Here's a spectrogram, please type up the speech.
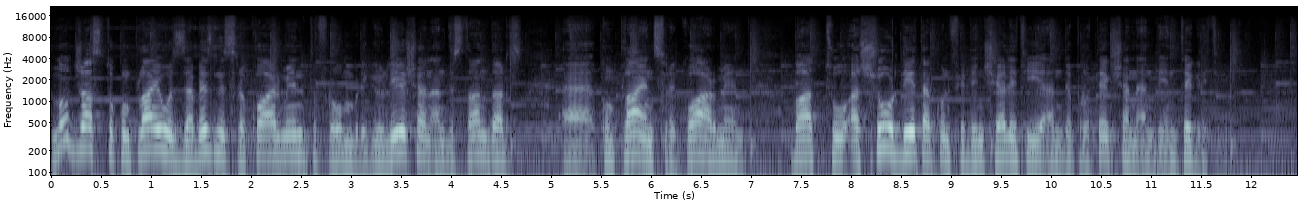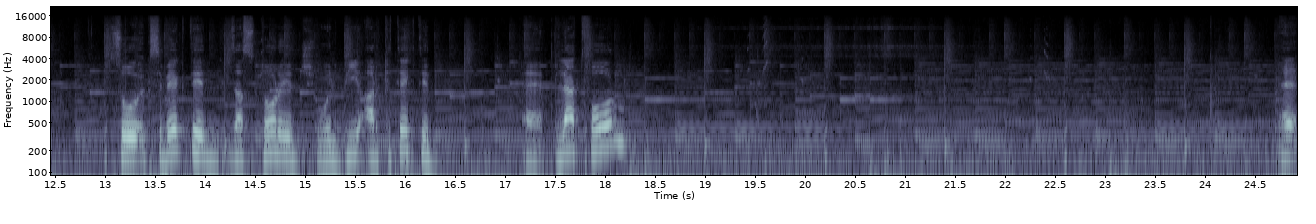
Not just to comply with the business requirement from regulation and the standards uh, compliance requirement, but to assure data confidentiality and the protection and the integrity. So expected the storage will be architected uh, platform uh,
